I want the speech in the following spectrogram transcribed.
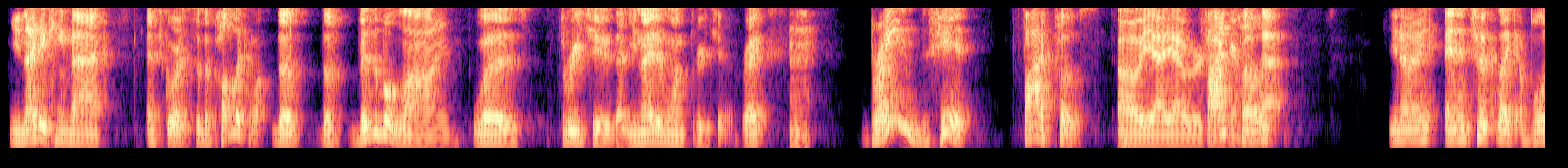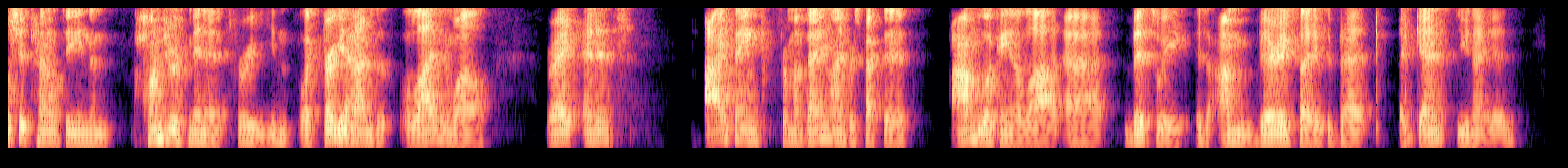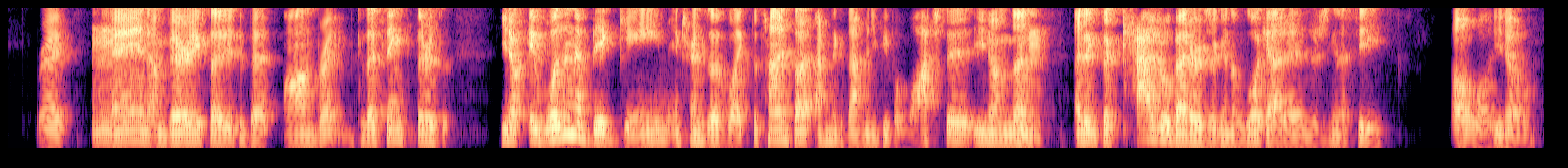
united came back and scored so the public the the visible line was 3-2 that united won 3-2 right Mhm. brighton hit five posts Oh yeah, yeah, we were five talking about that. You know what I mean? and it took like a bullshit penalty in the hundredth minute for like Fergie Yeah. times alive and well right and it's i think from a betting line perspective i'm looking a lot at this week is i'm very excited to bet against united right Mm. and I'm very excited to bet on Brighton because I think there's, you know, it wasn't a big game in terms of like the time slot. I don't think that many people watched it, you know. And then Mhm. I think the casual bettors are going to look at it and they're just going to see, oh well, you know,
